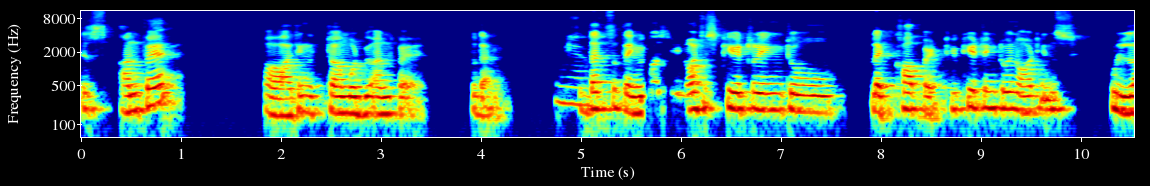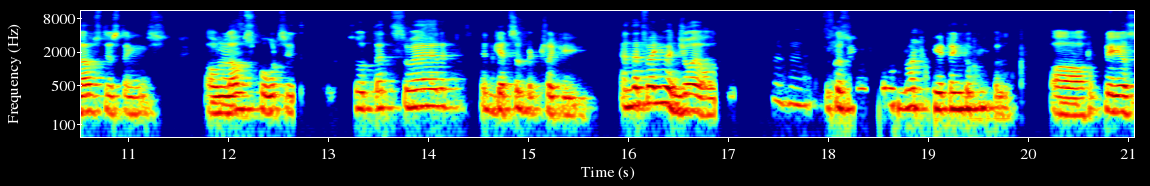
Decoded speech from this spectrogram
is unfair. Uh, I think the term would be unfair to them. So that's the thing because you're not just catering to like corporate, you're catering to an audience who loves these things or Yes. loves sports. So that's where it gets a bit tricky, and that's why you enjoy also hmm because you're not catering to people, uh, to players.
